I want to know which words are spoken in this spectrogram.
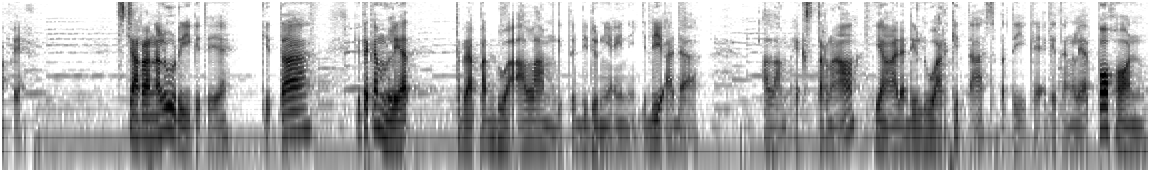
apa ya? Secara naluri gitu ya. Kita kita kan melihat terdapat dua alam gitu di dunia ini. Jadi ada alam eksternal yang ada di luar kita seperti kayak kita ngelihat pohon,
